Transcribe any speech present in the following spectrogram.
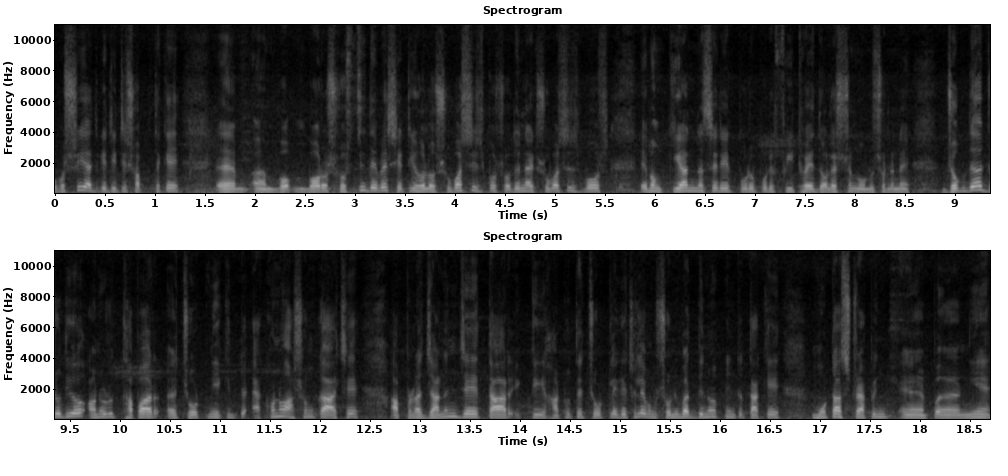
অবশ্যই আজকে যেটি সবথেকে বড় স্বস্তি দেবে সেটি হলো সুভাষিস বোস, অধিনায়ক সুভাষিস বোস এবং কিয়ান নাসিরের পুরোপুরি ফিট হয়ে দলের সঙ্গে অনুশীলনে যোগ দেওয়া। যদিও অনুরোধ থাপার চোট নিয়ে কিন্তু এখনও আশঙ্কা আছে। আপনারা জানেন যে তার একটি হাঁটুতে চোট লেগেছিল এবং শনিবার দিনও কিন্তু তাকে মোটা স্ট্র্যাপিং নিয়ে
